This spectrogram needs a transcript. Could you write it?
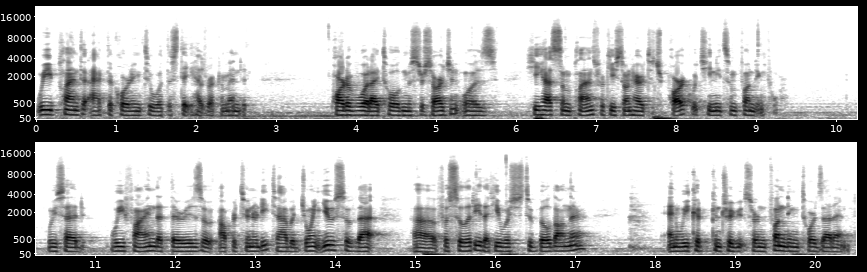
We plan to act according to what the state has recommended. Part of what I told Mr. Sargent was he has some plans for Keystone Heritage Park, which he needs some funding for. We said, we find that there is an opportunity to have a joint use of that uh, facility that he wishes to build on there, and we could contribute certain funding towards that end.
